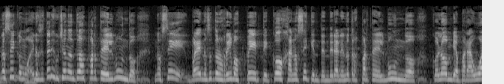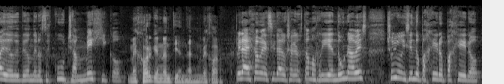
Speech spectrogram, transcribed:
No sé, como nos están escuchando en todas partes del mundo. No sé, por ahí nosotros nos reímos pete, coja, no sé qué entenderán en otras partes del mundo. Colombia, Paraguay, de donde, de donde nos escuchan, México. Mejor que no entiendan, mejor. Espera, déjame decir algo, ya que nos estamos riendo. Una vez, yo iba diciendo pajero, pajero.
